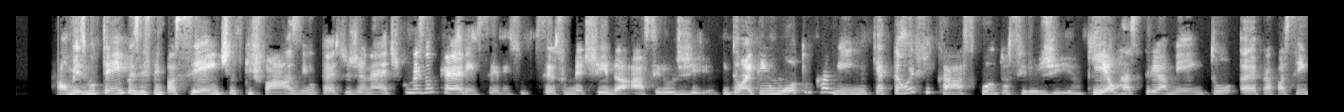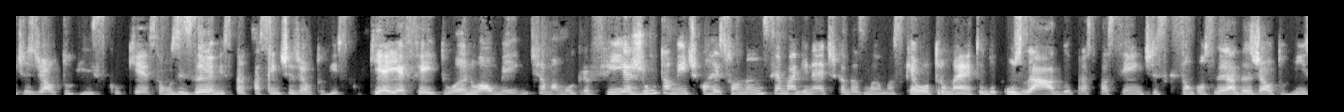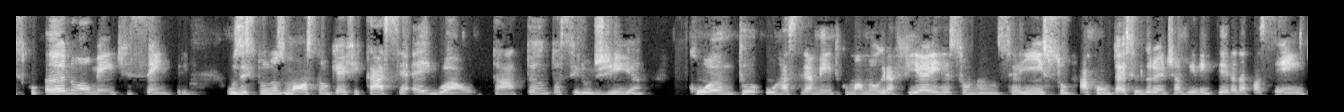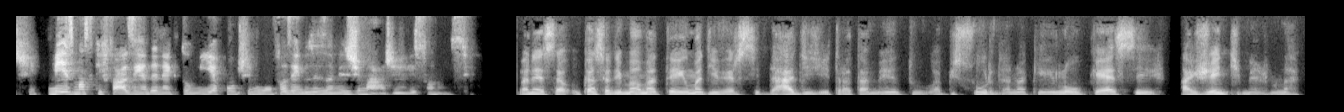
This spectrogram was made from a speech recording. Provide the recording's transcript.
Ao mesmo tempo, existem pacientes que fazem o teste genético, mas não querem ser submetida à cirurgia. Então, aí tem um outro caminho que é tão eficaz quanto a cirurgia, que é o rastreamento é, para pacientes de alto risco, que é, são os exames para pacientes de alto risco, que aí é feito anualmente a mamografia, juntamente com a ressonância magnética das mamas, que é outro método usado para as pacientes que são consideradas de alto risco, anualmente sempre. Os estudos mostram que a eficácia é igual, tá? Tanto a cirurgia quanto o rastreamento com mamografia e ressonância. E isso acontece durante a vida inteira da paciente. Mesmo as que fazem a adenectomia continuam fazendo os exames de imagem e ressonância. Vanessa, o câncer de mama tem uma diversidade de tratamento absurda, né, que enlouquece a gente mesmo, né,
